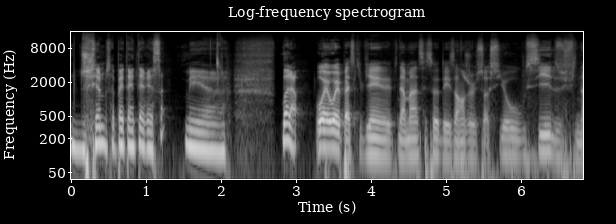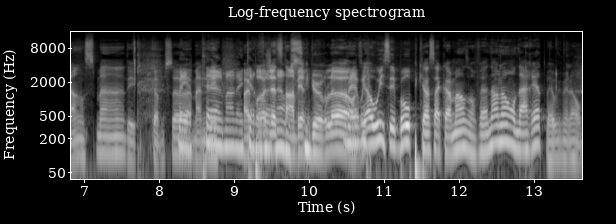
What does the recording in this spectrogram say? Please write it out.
du film, ça peut être intéressant. Mais euh, voilà. Oui, oui, parce qu'il vient évidemment, c'est ça, des enjeux sociaux aussi, du financement, des trucs comme ça. Ben, un projet de cette envergure-là, Ben on dit oui. Ah oui, c'est beau, puis quand ça commence, on fait Non, non, on arrête. Ben oui, mais là, on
